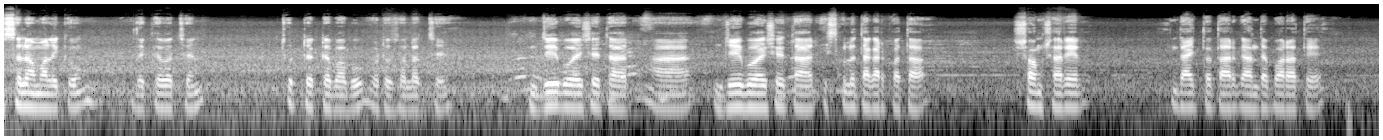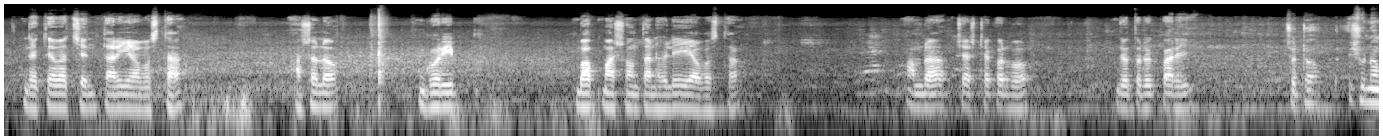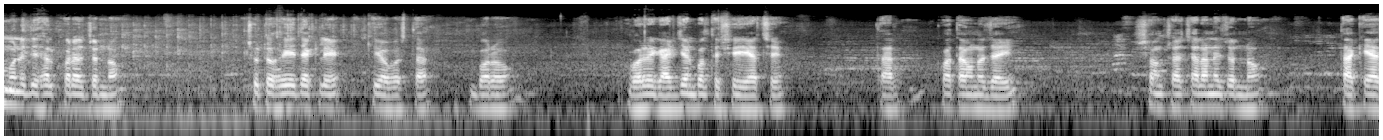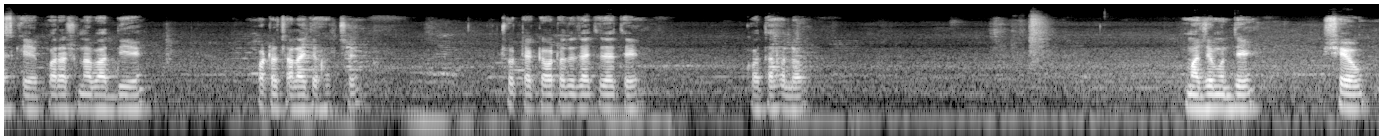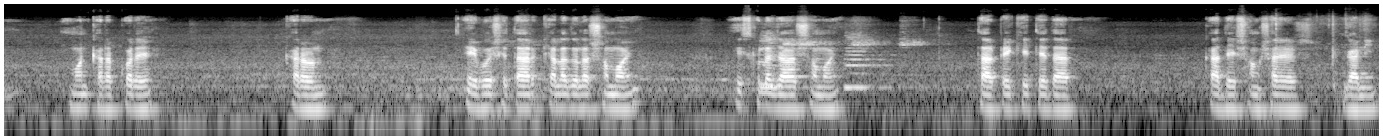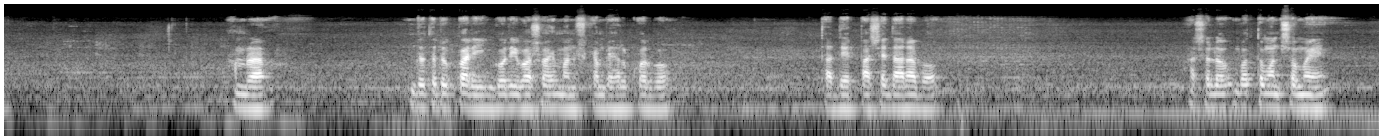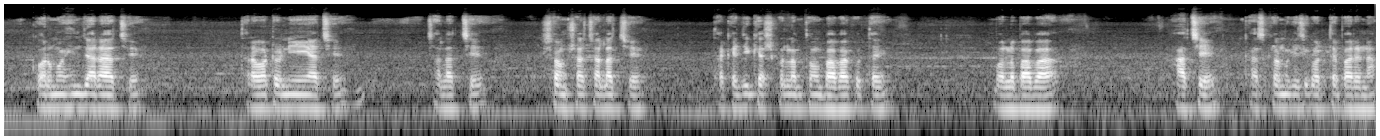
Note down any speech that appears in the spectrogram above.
আসসালামু আলাইকুম। দেখতে পাচ্ছেন, ছোট্ট একটা বাবু অটো চালাচ্ছে। যে বয়সে তার যে বয়সে তার স্কুলে থাকার কথা, সংসারের দায়িত্ব তার গানতে পড়াতে, দেখতে পাচ্ছেন তারই অবস্থা। আসলে গরিব বাপ মা সন্তান হলে এই অবস্থা। আমরা চেষ্টা করব যতটুকু পারি ছোট সুনামনিদের হেল্প করার জন্য। ছোট হয়ে দেখলে কি অবস্থা? বড় ঘরের গার্জিয়ান বলতে সেই আছে। তার কথা অনুযায়ী সংসার চালানোর জন্য তাকে আজকে পড়াশোনা বাদ দিয়ে অটো চালাইতে হচ্ছে। ছোট্ট একটা অটোতে যাইতে যাইতে কথা হলো, মাঝে মধ্যে সেও মন খারাপ করে, কারণ এই বয়সে তার খেলাধুলার সময়, স্কুলে যাওয়ার সময়, তার প্রেক্ষিতে তার কাঁধে সংসারের গানি। আমরা যতটুকু পারি গরিব অসহায় মানুষকে আমরা হেল্প করব, তাদের পাশে দাঁড়াবো। আসলে বর্তমান সময়ে কর্মহীন যারা আছে, তারা অটো নিয়ে আছে, চালাচ্ছে, সংসার চালাচ্ছে। তাকে জিজ্ঞেস করলাম, তোমার বাবা কোথায়? বলল, বাবা আছে, কাজকর্ম কিছু করতে পারে না।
